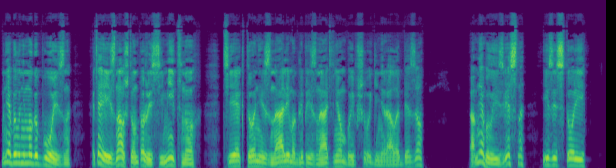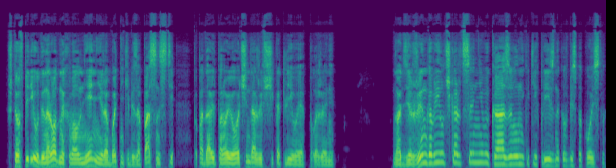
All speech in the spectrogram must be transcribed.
мне было немного боязно, хотя я и знал, что он тоже семит, но те, кто не знали, могли признать в нем бывшего генерала Безо. А мне было известно из истории, что в периоды народных волнений работники безопасности попадают порой очень даже в щекотливое положение. Но Дзержин Гаврилович, кажется, не выказывал никаких признаков беспокойства.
